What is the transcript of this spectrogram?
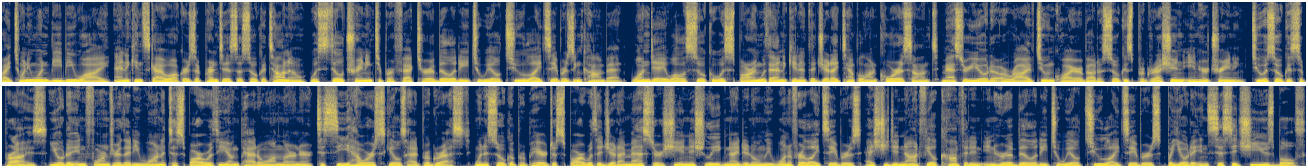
By 21 BBY, Anakin Skywalker's apprentice Ahsoka Tano was still training to perfect her ability to wield two lightsabers in combat. One day, while Ahsoka was sparring with Anakin at the Jedi Temple on Coruscant, Master Yoda arrived to inquire about Ahsoka's progression in her training. To Ahsoka's surprise, Yoda informed her that he wanted to spar with the young Padawan learner to see how her skills had progressed. When Ahsoka prepared to spar with a Jedi Master, she initially ignited only one of her lightsabers as she did not feel confident in her ability to wield two lightsabers, but Yoda insisted she use both.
